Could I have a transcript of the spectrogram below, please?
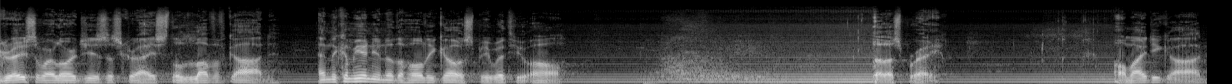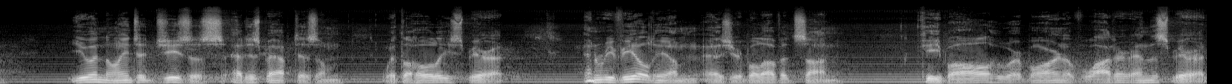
The grace of our Lord Jesus Christ, the love of God, and the communion of the Holy Ghost be with you all. Let us pray. Almighty God, you anointed Jesus at his baptism with the Holy Spirit and revealed him as your beloved Son. Keep all who are born of water and the Spirit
